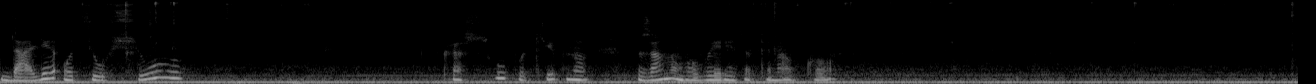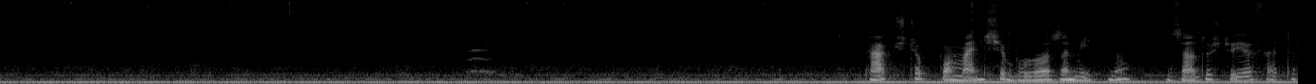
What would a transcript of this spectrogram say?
Далі оцю всю красу потрібно заново вирізати навколо. Так, щоб поменше було замітно ззаду, що є фетр.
